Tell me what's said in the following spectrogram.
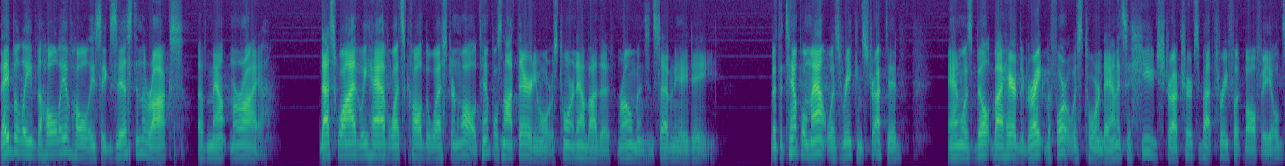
they believe the Holy of Holies exists in the rocks of Mount Moriah. That's why we have what's called the Western Wall. The temple's not there anymore. It was torn down by the Romans in 70 AD. But the Temple Mount was reconstructed, and was built by Herod the Great before it was torn down. It's a huge structure, it's about three football fields.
